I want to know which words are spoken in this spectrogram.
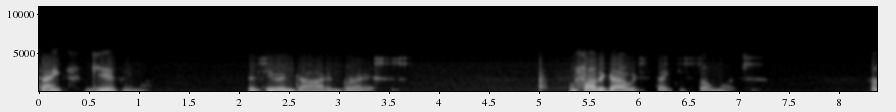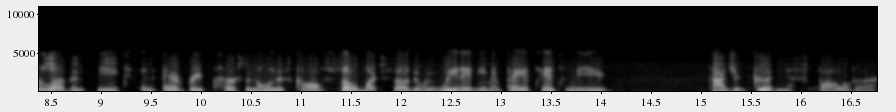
thanksgiving as you and God embrace. Father God, we just thank you so much for loving each and every person on this call, so much so that when we didn't even pay attention to you, God, your goodness followed us.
